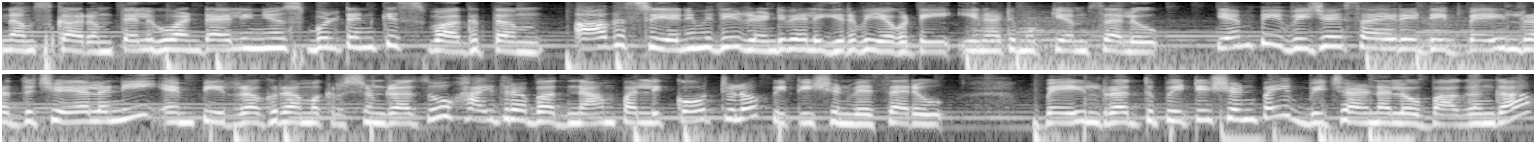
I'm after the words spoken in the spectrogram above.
నమస్కారం. తెలుగు వన్ డైలీ న్యూస్ బులెటిన్కి స్వాగతం. ఆగస్టు ఎనిమిది రెండు వేల ఇరవై ఒకటి ఈనాటి ముఖ్యాంశాలు. ఎంపీ విజయసాయిరెడ్డి బెయిల్ రద్దు చేయాలని ఎంపీ రఘురామకృష్ణరాజు హైదరాబాద్ నాంపల్లి కోర్టులో పిటిషన్ వేశారు. బెయిల్ రద్దు పిటిషన్పై విచారణలో భాగంగా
